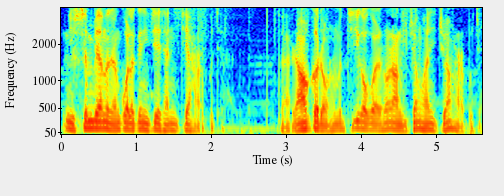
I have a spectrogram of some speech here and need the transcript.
你身边的人过来跟你借钱，你借还是不借？对，然后各种什么机构过来说让你捐款，你捐还是不捐？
